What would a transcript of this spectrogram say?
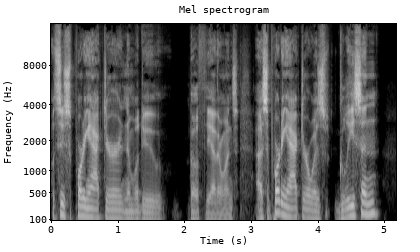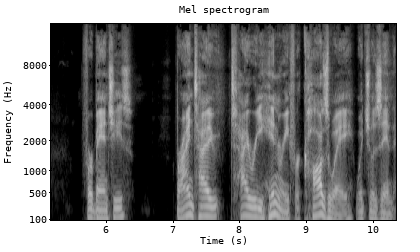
Let's do supporting actor, and then we'll do both the other ones. Uh, supporting actor was Gleeson for Banshees, Brian Ty- Tyree Henry for Causeway, which was an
